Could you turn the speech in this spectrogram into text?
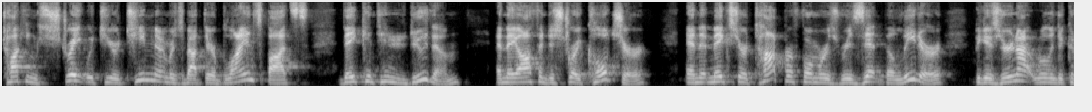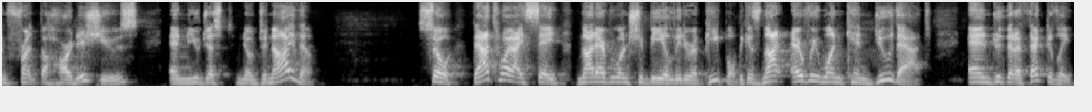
talking straight with your team members about their blind spots, they continue to do them and they often destroy culture. And it makes your top performers resent the leader because you're not willing to confront the hard issues and you just you know deny them. So that's why I say not everyone should be a leader of people because not everyone can do that and do that effectively.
